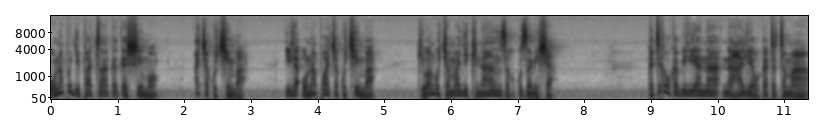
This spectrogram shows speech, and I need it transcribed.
unapojipata katika shimo, acha kuchimba, ila unapoacha kuchimba, kiwango cha maji kinaanza kukuzamisha. Katika kukabiliana na hali ya kukata tamaa,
